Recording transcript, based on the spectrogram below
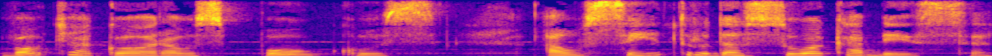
Volte agora aos poucos ao centro da sua cabeça.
